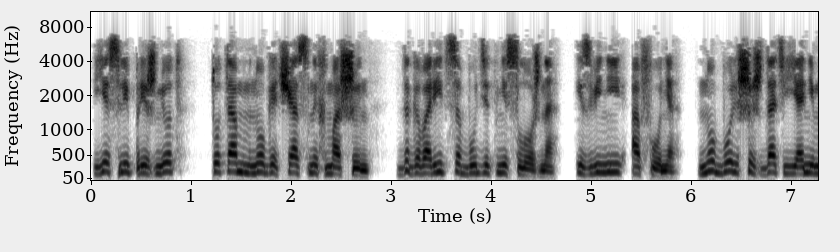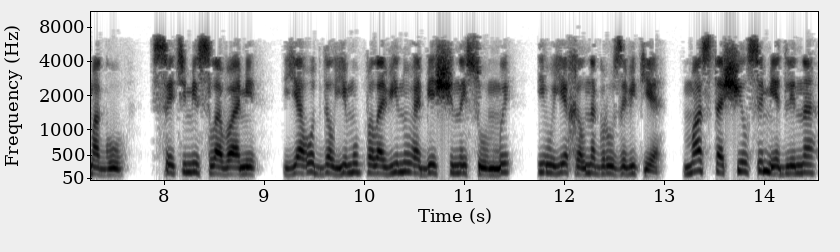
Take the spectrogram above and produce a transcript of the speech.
если прижмет, то там много частных машин, договориться будет несложно. Извини, Афоня, но больше ждать я не могу. С этими словами, я отдал ему половину обещанной суммы, и уехал на грузовике. МАЗ тащился медленно,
